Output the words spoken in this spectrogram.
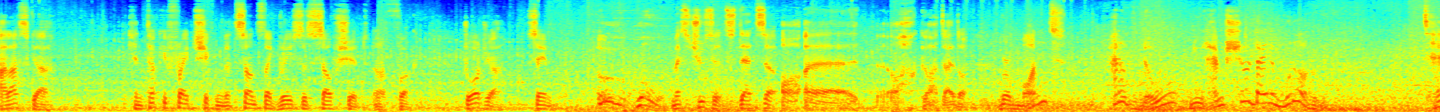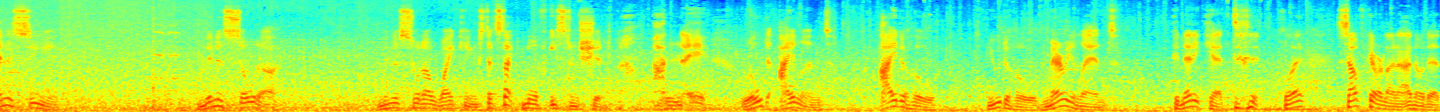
Alaska, Kentucky Fried Chicken. That sounds like racist South shit. Oh, fuck. Georgia, same. Whoa, Massachusetts. That's uh, oh, uh, oh god, Alter. Vermont? I don't know. New Hampshire, Mutter. Tennessee, Minnesota, Minnesota Vikings. That's like northeastern shit. Man, ey. Rhode Island, Idaho, Idaho, Maryland, Connecticut. what? South Carolina. I know that.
